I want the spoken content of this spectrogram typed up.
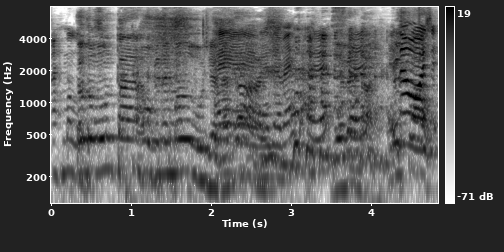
A irmã todo Lourdes. mundo tá ouvindo a irmã Lourdes, é, É, mas verdade. é verdade. E é verdade. Não, Pessoal, hoje,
